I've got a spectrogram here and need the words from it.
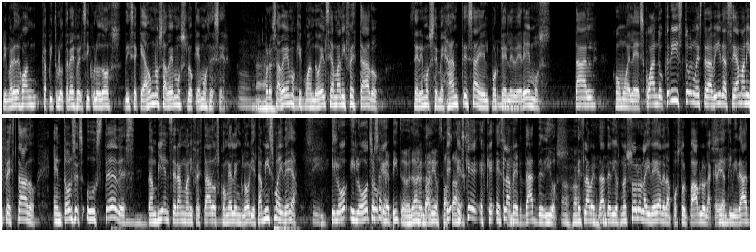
Primera de Juan capítulo 3 versículo 2 dice que aún no sabemos lo que hemos de ser, pero sabemos que cuando Él se ha manifestado, seremos semejantes a Él porque le veremos tal como Él es. Cuando Cristo en nuestra vida se ha manifestado, entonces ustedes también serán manifestados con Él en gloria. La misma idea. y, lo, y lo otro Eso se que... repite, ¿verdad? En varios Es- pasajes. Es que, es que es la verdad de Dios. Ajá. Es la verdad de Dios. No es solo la idea del apóstol Pablo, la Sí. creatividad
